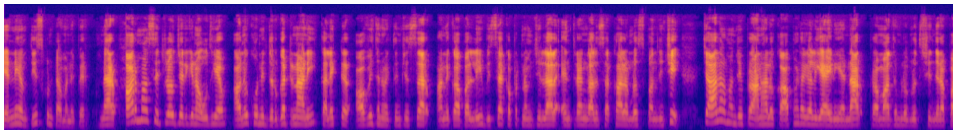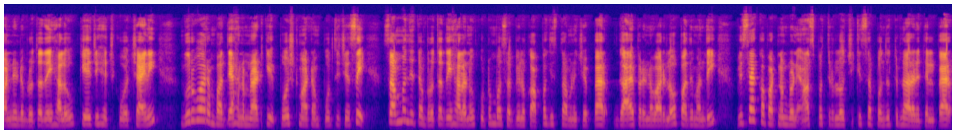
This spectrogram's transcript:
నిర్ణయం తీసుకుంటామని పేర్కొన్నారు. ఫార్మాసిటీలో జరిగిన ఉదయం అనుకోని దుర్ఘటన అని కలెక్టర్ ఆవేదన వ్యక్తం చేశారు. అనకాపల్లి విశాఖపట్నం జిల్లాల యంత్రాంగాలు సకాలంలో స్పందించి చాలా మంది ప్రాణాలు కాపాడగలిగాయని అన్నారు. ప్రమాదంలో మృతి చెందిన పన్నెండు మృతదేహాలు కేజీహెచ్కు వచ్చాయని గురువారం మధ్యాహ్నం నాటికి పోస్ట్ మార్టం పూర్తి చేసి సంబంధిత మృతదేహాలను కుటుంబ సభ్యులకు అప్పగిస్తామని చెప్పారు. గాయపడిన వారిలో పది మంది విశాఖపట్నంలోని ఆసుపత్రుల్లో చికిత్స పొందుతున్నారని తెలిపారు.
